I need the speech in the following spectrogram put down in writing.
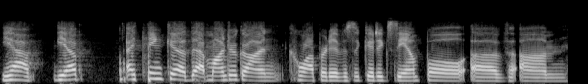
Yeah. Yep. I think uh, that Mondragon Cooperative is a good example of um,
